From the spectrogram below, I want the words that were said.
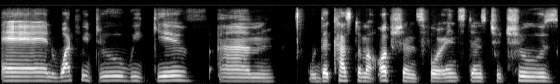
And what we do, we give um, the customer options, for instance, to choose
